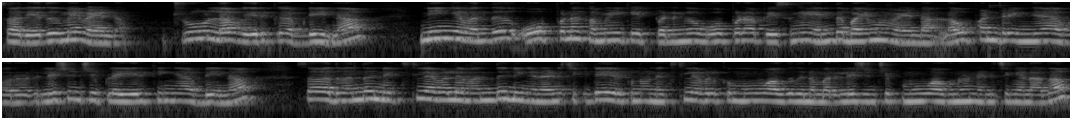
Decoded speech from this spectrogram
ஸோ அது எதுவுமே வேண்டாம். ட்ரூ லவ் இருக்குது அப்படின்னா நீங்கள் வந்து ஓப்பனாக கம்யூனிகேட் பண்ணுங்கள் ஓப்பனாக பேசுங்க எந்த பயமும் வேண்டாம். லவ் பண்ணுறீங்க ஒரு ரிலேஷன்ஷிப்பில் இருக்கீங்க அப்படின்னா ஸோ அது வந்து நெக்ஸ்ட் லெவலில் வந்து நீங்கள் நினச்சிக்கிட்டே இருக்கணும். நெக்ஸ்ட் லெவலுக்கு மூவ் ஆகுது நம்ம ரிலேஷன்ஷிப் மூவ் ஆகணும்னு நினச்சிங்கன்னா தான்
